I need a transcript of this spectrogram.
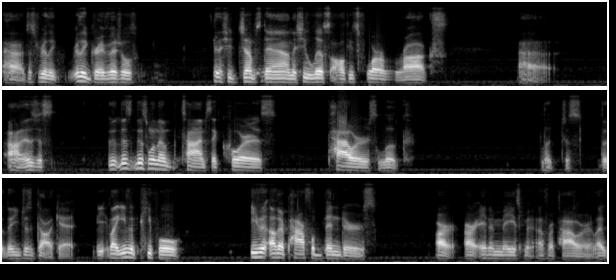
uh, just really, really great visuals. And then she jumps down and she lifts all these four rocks. Uh, oh, it was just this. This one of the times that Korra's powers look look just that you just gawk at. Like even people, even other powerful benders, are are in amazement of her power. Like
